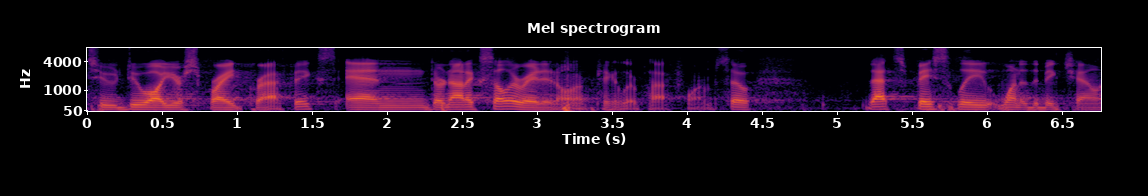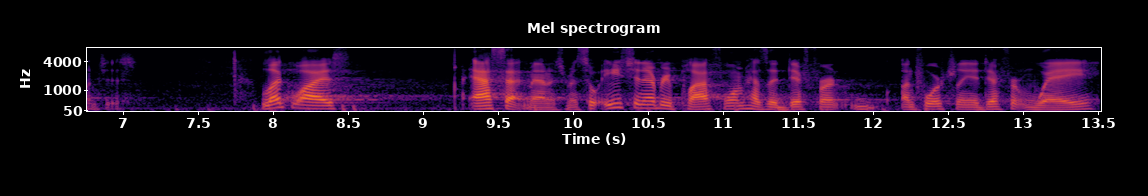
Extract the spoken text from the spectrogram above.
to do all your sprite graphics, and they're not accelerated on a particular platform. So that's basically one of the big challenges. Likewise, asset management. So each and every platform has a different, unfortunately, a different way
